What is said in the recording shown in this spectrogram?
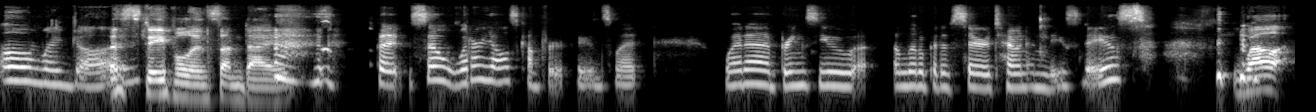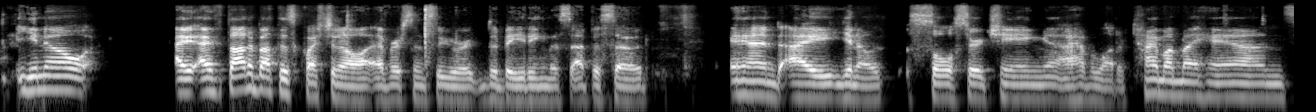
oh my god, a staple in some diets. but so, what are y'all's comfort foods? What what uh brings you a little bit of serotonin these days? well, you know, I, I've thought about this question a lot ever since we were debating this episode. And I, you know, soul searching, I have a lot of time on my hands.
